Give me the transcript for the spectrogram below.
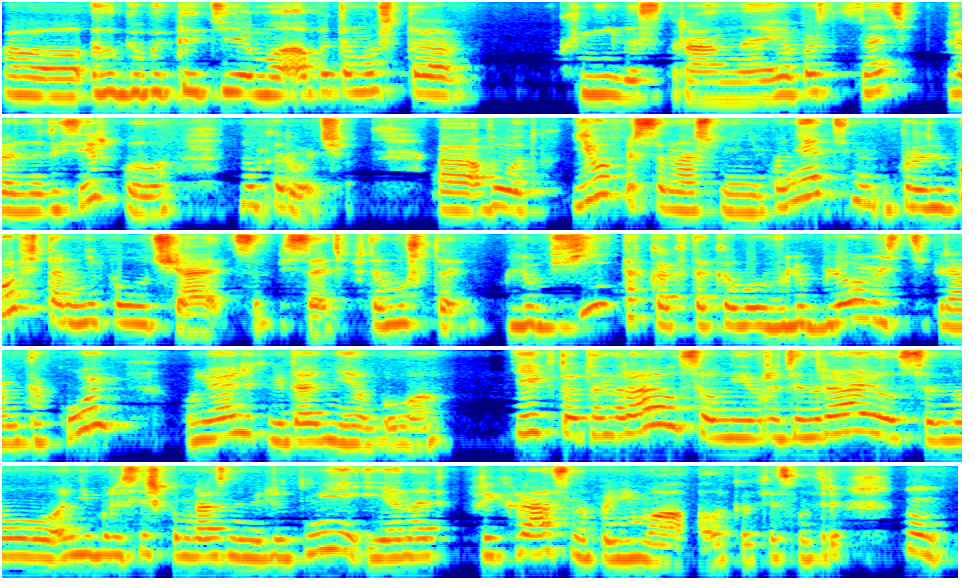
э, ЛГБТ-тема, а потому что книга странная. Я просто, знаете, проанализировала. Ну, короче. А, вот. Его персонаж мне непонятен. Про любовь там не получается писать, потому что любви, так как таковой влюбленности прям такой, у нее никогда не было. Ей кто-то нравился, он ей вроде нравился, но они были слишком разными людьми, и она это прекрасно понимала, как я смотрю. Ну,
